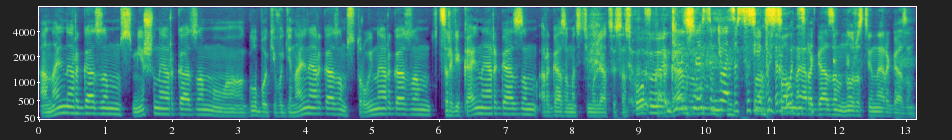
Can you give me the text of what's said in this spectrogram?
Анальный оргазм, смешанный оргазм, а, глубокий вагинальный оргазм, струйный оргазм, цервикальный оргазм, оргазм от стимуляции сосков, Ты оргазм, начинаешь сомневаться в своей природе. оргазм, множественный оргазм.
